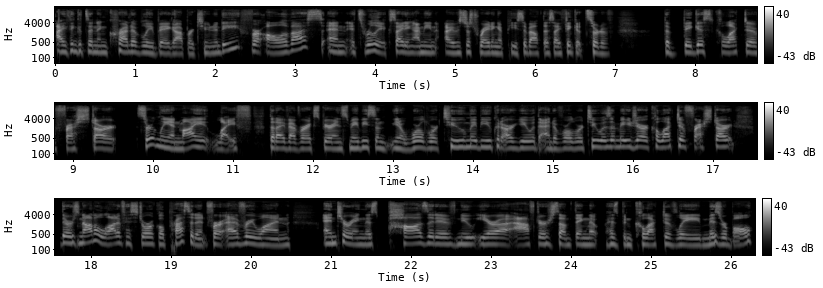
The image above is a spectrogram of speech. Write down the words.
I think it's an incredibly big opportunity for all of us. And it's really exciting. I mean, I was just writing a piece about this. I think it's sort of the biggest collective fresh start certainly in my life that I've ever experienced. Maybe some, you know, World War II, maybe you could argue with the end of World War II was a major collective fresh start. There's not a lot of historical precedent for everyone entering this positive new era after something that has been collectively miserable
